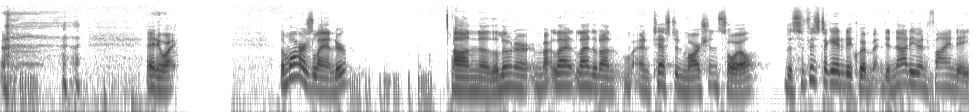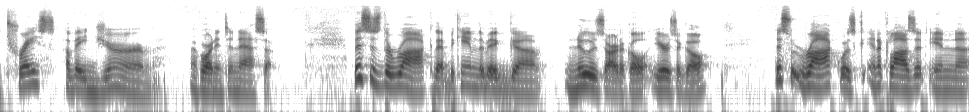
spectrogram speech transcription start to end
anyway, the Mars lander on uh, the lunar landed on and tested Martian soil. The sophisticated equipment did not even find a trace of a germ, according to NASA. This is the rock that became the big uh, news article years ago. This rock was in a closet in uh,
